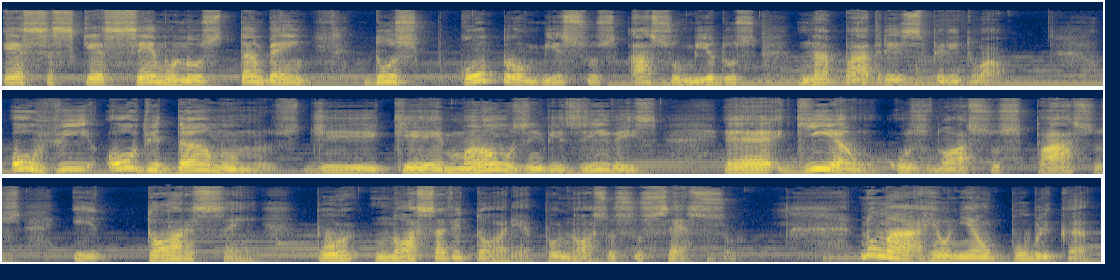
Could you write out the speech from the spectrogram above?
esquecemos-nos também dos compromissos assumidos na pátria espiritual. Ouvi, ouvidamo-nos de que mãos invisíveis é, guiam os nossos passos e torcem por nossa vitória, por nosso sucesso. Numa reunião pública,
